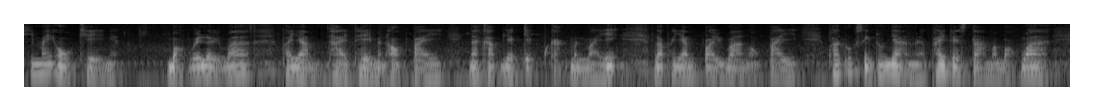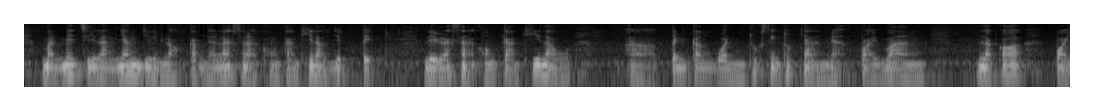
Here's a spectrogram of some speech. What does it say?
ที่ไม่โอเคเนี่ยบอกไว้เลยว่าพยายามถ่ายเทมันออกไปนะครับอย่าเก็บกักมันไว้ เราพยายามปล่อยวางออกไป เพราะทุกสิ่งทุกอย่างเนี่ยไพ่เดสตามาบอกว่า มันไม่จีรังยั่งยืนหรอกกับในลักษณะของการที่เรายึดติด หรือลักษณะของการที่เรา เป็นกังวลทุกสิ่งทุกอย่างเนี่ยปล่อยวาง แล้วก็ปล่อย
